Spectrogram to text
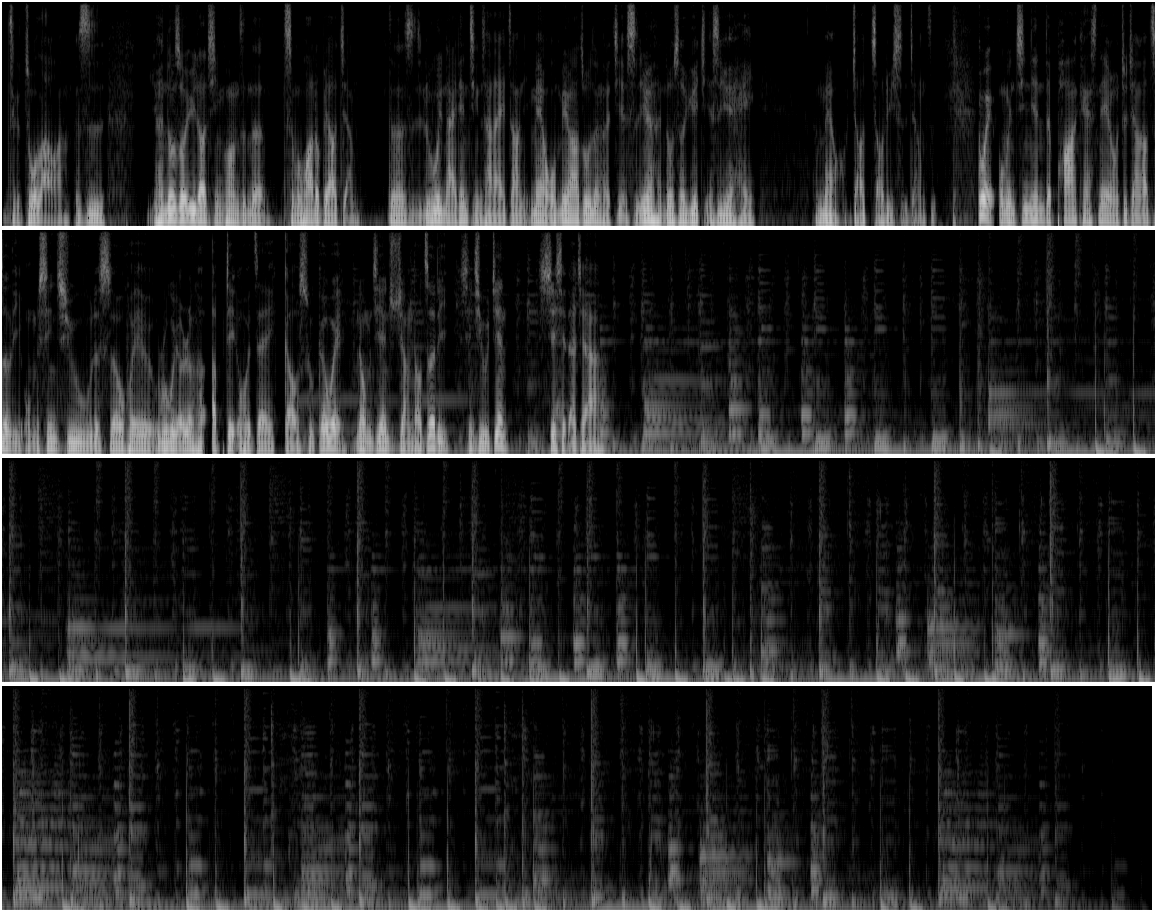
这个坐牢啊。可是很多时候遇到情况，真的什么话都不要讲，真的是。如果哪一天警察来找你，没有，我没有要做任何解释，因为很多时候越解释越黑。没有找找律师这样子，各位，我们今天的 podcast 内容就讲到这里。我们星期五的时候会，如果有任何 update，我会再告诉各位。那我们今天就讲到这里，星期五见，谢谢大家。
